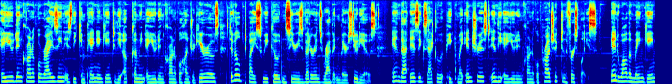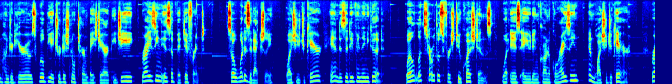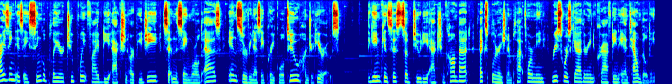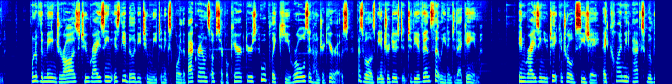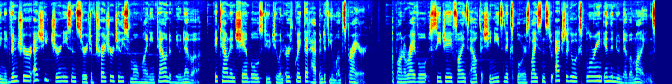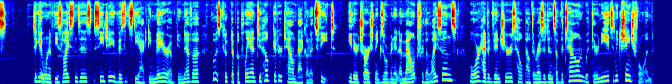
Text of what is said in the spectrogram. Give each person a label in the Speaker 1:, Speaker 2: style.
Speaker 1: Eiyuden Chronicle Rising is the companion game to the upcoming Eiyuden Chronicle 100 Heroes, developed by Suikoden and series veterans Rabbit and Bear Studios, and that is exactly what piqued my interest in the Eiyuden Chronicle project in the first place. And while the main game 100 Heroes will be a traditional turn-based JRPG, Rising is a bit different. So what is it actually? Why should you care? And is it even any good? Well, let's start with those first two questions. What is Eiyuden Chronicle Rising, and why should you care? Rising is a single player 2.5D action RPG set in the same world as, and serving as a prequel to 100 Heroes. The game consists of 2D action combat, exploration and platforming, resource gathering, crafting, and town building. One of the main draws to Rising is the ability to meet and explore the backgrounds of several characters who will play key roles in 100 Heroes, as well as be introduced to the events that lead into that game. In Rising, you take control of CJ, a climbing axe wielding adventurer, as she journeys in search of treasure to the small mining town of New Nevaeh, a town in shambles due to an earthquake that happened a few months prior. Upon arrival, CJ finds out that she needs an explorer's license to actually go exploring in the New Nevaeh mines. To get one of these licenses, CJ visits the acting mayor of New Nevaeh, who has cooked up a plan to help get her town back on its feet. Either charge an exorbitant amount for the license, or have adventurers help out the residents of the town with their needs in exchange for one.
